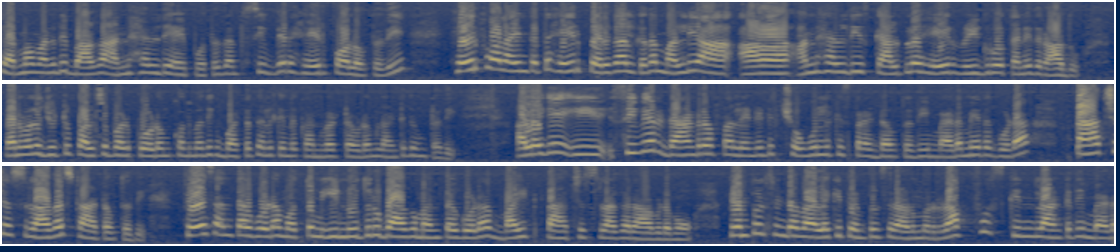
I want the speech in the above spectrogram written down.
చర్మం అనేది బాగా అన్హెల్దీ అయిపోతుంది. దాంతో సివియర్ హెయిర్ ఫాల్ అవుతుంది. హెయిర్ ఫాల్ అయిన తర్వాత హెయిర్ పెరగాలి కదా మళ్ళీ ఆ అన్హెల్దీ స్కాల్ప్లో హెయిర్ రీగ్రోత్ అనేది రాదు. దానివల్ల జుట్టు పలచబడిపోవడం కొంతమందికి బట్టతల కింద కన్వర్ట్ అవ్వడం లాంటిది ఉంటుంది. అలాగే ఈ సివియర్ డాండ్రఫ్ వల్ల ఏంటంటే చెవులకి స్ప్రెడ్ అవుతుంది మెడ మీద కూడా ప్యాచెస్ లాగా స్టార్ట్ అవుతుంది. ఫేస్ అంతా కూడా మొత్తం ఈ నుదురు భాగం అంతా కూడా వైట్ ప్యాచెస్ లాగా రావడము పింపుల్స్ ఉండే వాళ్ళకి పింపుల్స్ రావడము రఫ్ స్కిన్ లాంటిది మెడ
